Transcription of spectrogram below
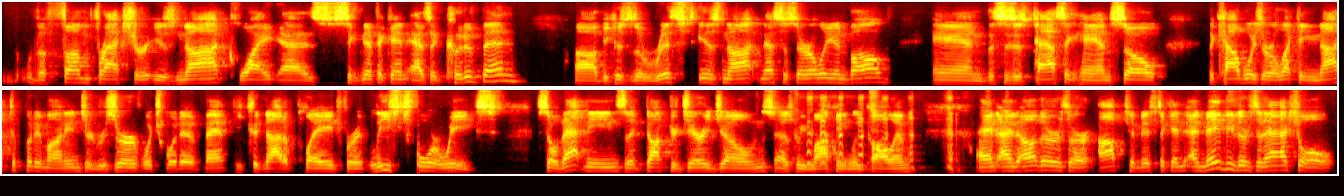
the thumb fracture is not quite as significant as it could have been uh, because the wrist is not necessarily involved. And this is his passing hand. So the Cowboys are electing not to put him on injured reserve, which would have meant he could not have played for at least four weeks. So that means that Dr. Jerry Jones, as we mockingly call him, and, and others are optimistic, and, and maybe there's an actual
